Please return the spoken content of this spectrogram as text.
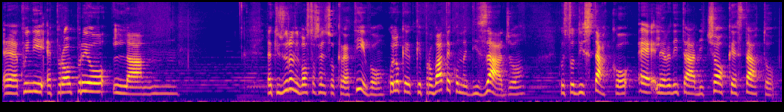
Eh, quindi è proprio la, la, chiusura del vostro senso creativo, quello che, che provate come disagio, questo distacco è l'eredità di ciò che è stato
